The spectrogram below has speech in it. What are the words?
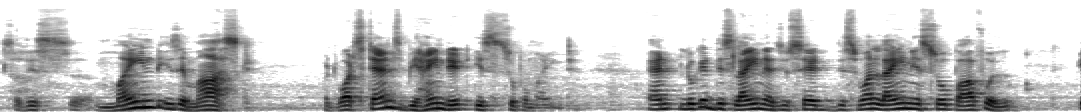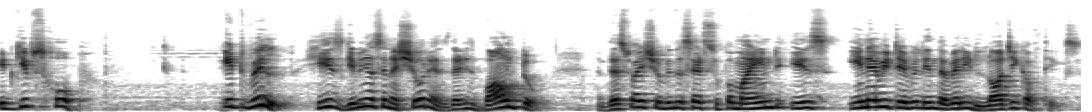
So this uh, mind is a mask, but what stands behind it is supermind. And look at this line, as you said, this one line is so powerful, it gives hope. It will. He is giving us an assurance that is bound to. And that's why Sri Aurobindo said supermind is inevitable in the very logic of things.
